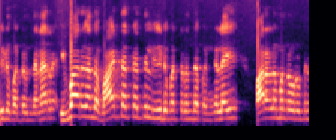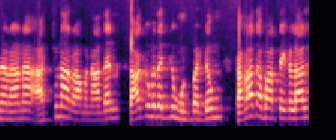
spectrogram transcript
ஈடுபட்டிருந்தனர். இவ்வாறு அந்த வாய் தர்க்கத்தில் ஈடுபட்டிருந்த பெண்களை பாராளுமன்ற உறுப்பினரான அர்ஜுனா ராமநாதன் தாக்குவதற்கு முற்பட்டும் தகாத வார்த்தைகளால்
